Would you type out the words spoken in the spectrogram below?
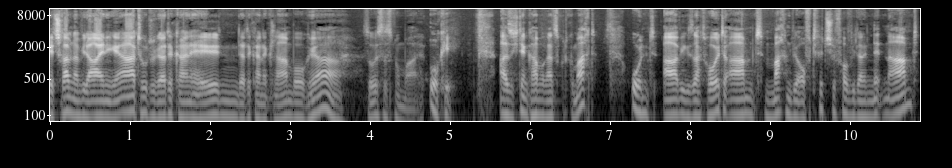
Jetzt schreiben dann wieder einige, ja, Toto, der hatte keine Helden, der hatte keine Clanburg. Ja, so ist es nun mal. Okay. Also ich denke, haben wir ganz gut gemacht. Und ah, wie gesagt, heute Abend machen wir auf Twitch TV wieder einen netten Abend.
